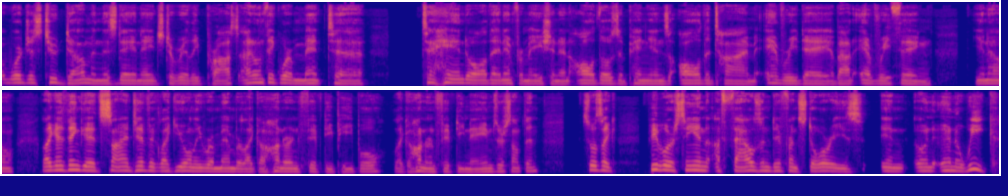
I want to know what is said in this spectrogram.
we're just too dumb in this day and age to really process. I don't think we're meant to to handle all that information and all those opinions all the time, every day about everything you know? Like i think it's scientific like you only remember like 150 people like 150 names or something. So it's like people are seeing a thousand different stories in, in in a week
